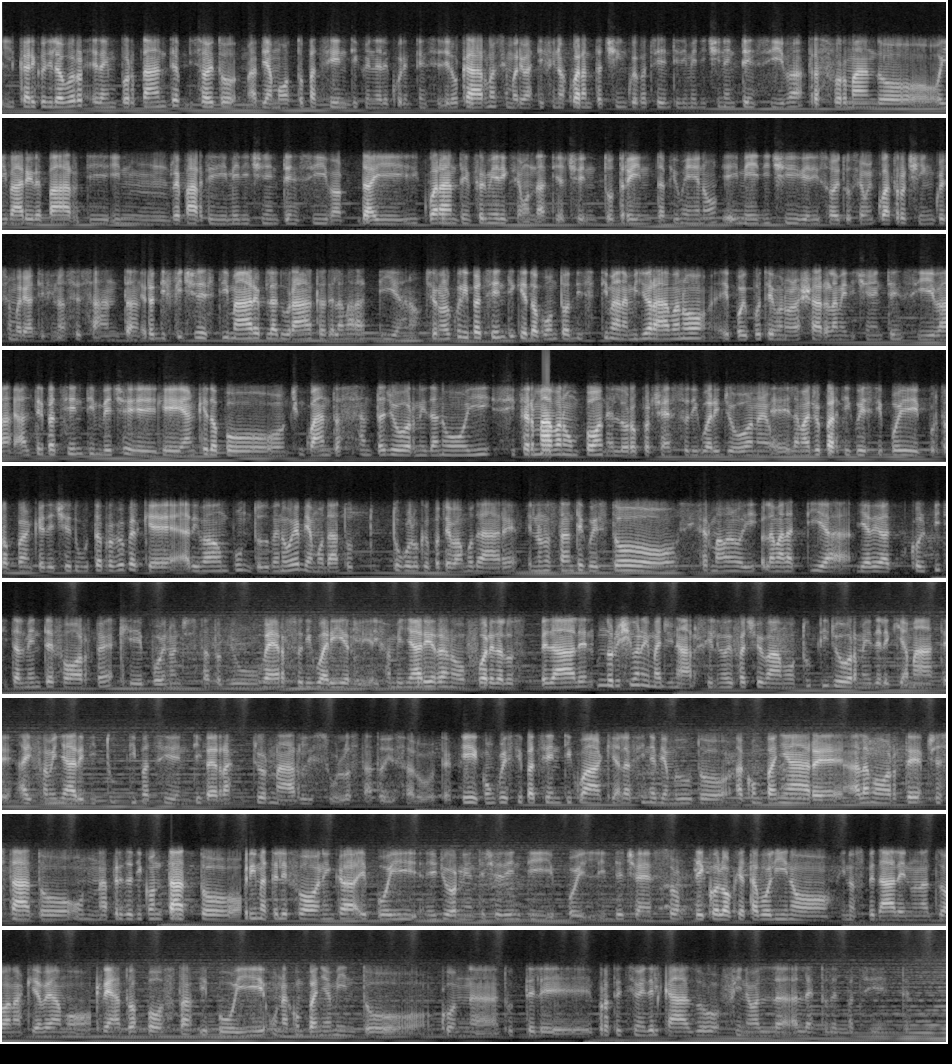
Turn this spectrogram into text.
Il carico di lavoro era importante, di solito abbiamo 8 pazienti qui nelle cure intensive di Locarno, siamo arrivati fino a 45 pazienti di medicina intensiva, trasformando i vari reparti in reparti di medicina intensiva, dai 40 infermieri siamo andati a 130 più o meno e i medici che di solito siamo in 4-5 siamo arrivati fino a 60. Era difficile stimare la durata della malattia, no? c'erano alcuni pazienti che dopo un tot di settimana miglioravano e poi potevano lasciare la medicina intensiva, altri pazienti invece che anche dopo 50-60 giorni da noi si fermavano un po' nel loro processo di guarigione e la maggior parte di questi poi purtroppo è anche deceduta proprio perché arrivava a un punto dove noi abbiamo dato tutto quello che potevamo dare e nonostante questo si fermavano lì. La malattia li aveva colpiti talmente forte che poi non c'è stato più verso di guarirli. I familiari erano fuori dall'ospedale, non riuscivano a immaginarsi. Noi facevamo tutti i giorni delle chiamate ai familiari di tutti i pazienti per aggiornarli sullo stato di salute. E con questi pazienti qua che alla fine abbiamo dovuto accompagnare alla morte c'è stata una presa di contatto prima telefonica e poi nei giorni antecedenti poi il decesso, dei colloqui a tavolino in ospedale in una zona che avevamo creato apposta e poi un accompagnamento con tutte le protezioni del caso fino al, al letto del paziente.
